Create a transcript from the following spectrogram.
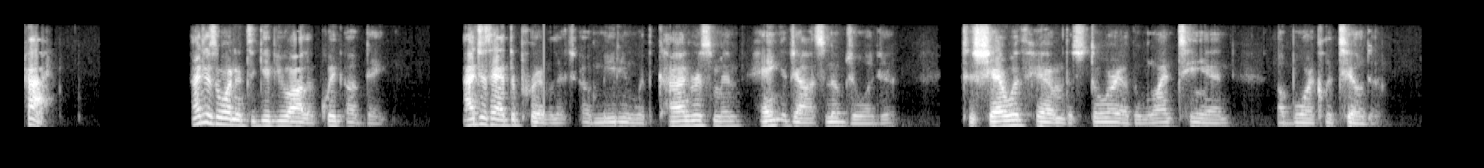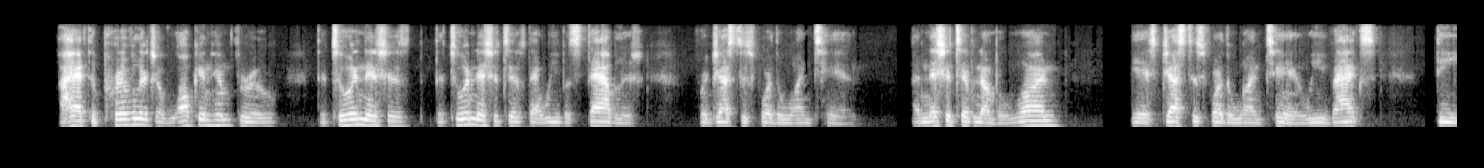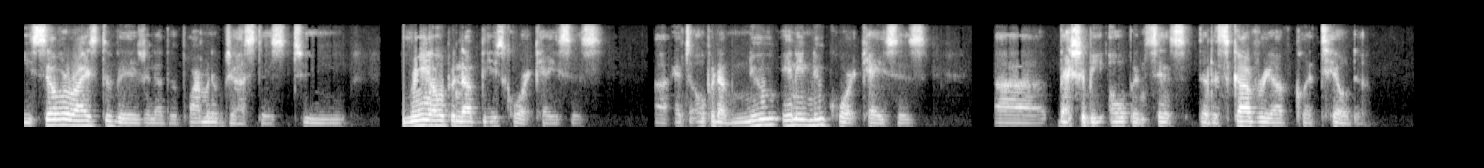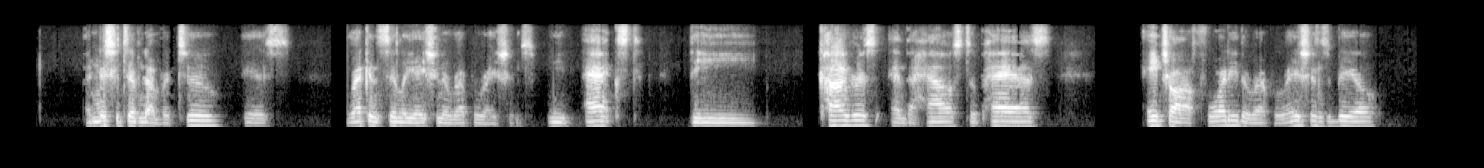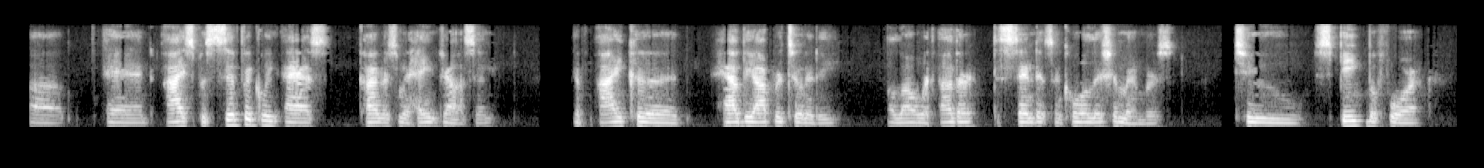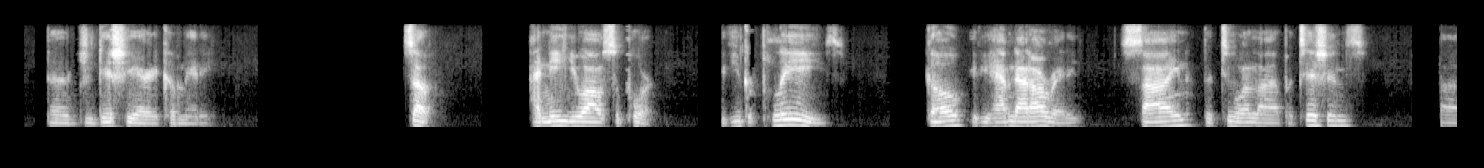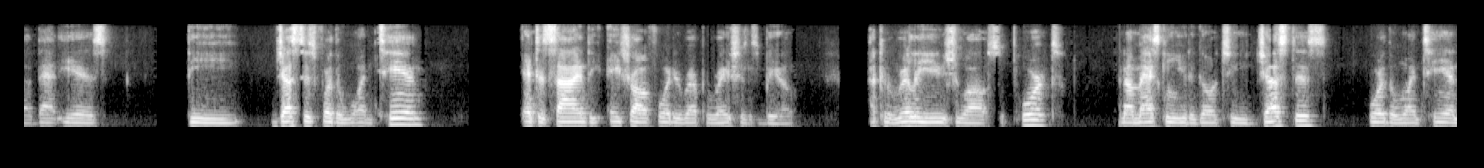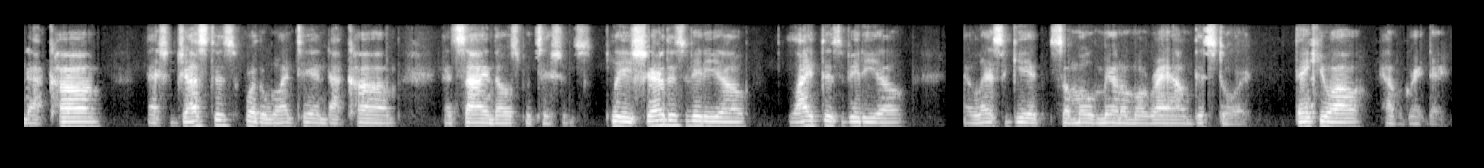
Hi. I just wanted to give you all a quick update. I just had the privilege of meeting with Congressman Hank Johnson of Georgia to share with him the story of the 110 aboard Clotilda. I had the privilege of walking him through the two initiatives, the two initiatives that we've established for Justice for the 110. Initiative number one is Justice for the 110. We've asked the Civil Rights Division of the Department of Justice to reopen up these court cases uh, and to open up new any new court cases uh, that should be open since the discovery of Clotilda. Initiative number two is reconciliation and reparations. We've asked the Congress and the House to pass HR 40, the reparations bill, uh, and I specifically asked Congressman Hank Johnson if I could have the opportunity, along with other descendants and coalition members, to speak before the Judiciary Committee. So I need you all support. If you could please go, if you have not already, sign the two online petitions. Uh, that is the Justice for the 110 and to sign the HR 40 reparations bill. I could really use you all support, and I'm asking you to go to justiceforthe110.com. That's justiceforthe110.com and sign those petitions. Please share this video, like this video, and let's get some momentum around this story. Thank you all. Have a great day.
